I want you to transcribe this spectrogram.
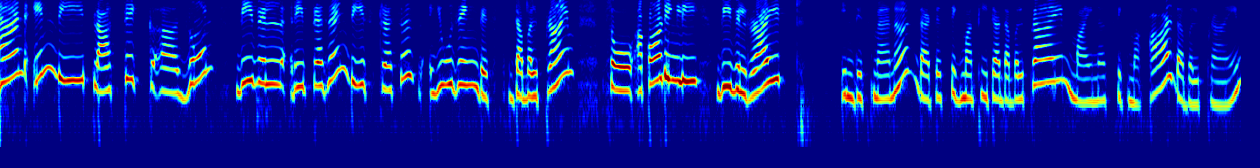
and in the plastic uh, zone we will represent these stresses using this double prime. So, accordingly we will write in this manner that is sigma theta double prime minus sigma r double prime.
